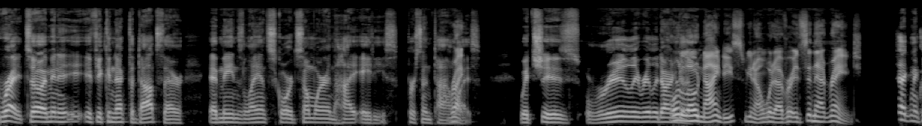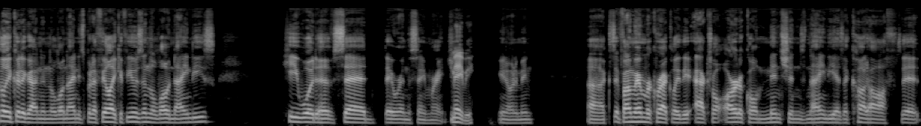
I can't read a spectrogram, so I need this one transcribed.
Right. So I mean, i- if you connect the dots there, it means Lance scored somewhere in the high 80s percentile Right. wise, which is really, really darn or good. low 90s, you know, whatever. It's in that range. Technically, he could have gotten in the low 90s, but I feel like if he was in the low 90s, he would have said they were in the same range. Maybe. You know what I mean? Because if I remember correctly, the actual article mentions 90 as a cutoff that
